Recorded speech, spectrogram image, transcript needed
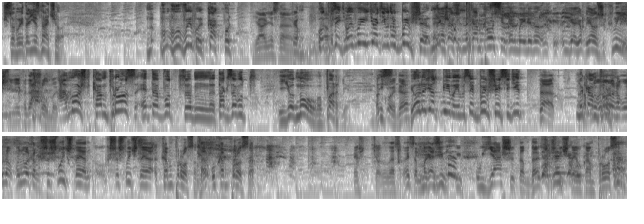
Что бы это ни значило. Ну, вы, вы бы как вот... Я не знаю. Прям, вот, Да. представляете, вот вы идете, вдруг бывшая. Да на я даже на компросе как бы или на- я, я уже к нынешней не подошел бы. А может, компрос, это вот эм, так зовут ее нового парня. Такой, И- да? И он идет мимо, и бывшая сидит. Да. На Там, ну, компрос. у, него там, у него там шашлычная, шашлычная компроса, да? У компроса. Знаете, магазин у- Яши там, да, шашлычная у компроса.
